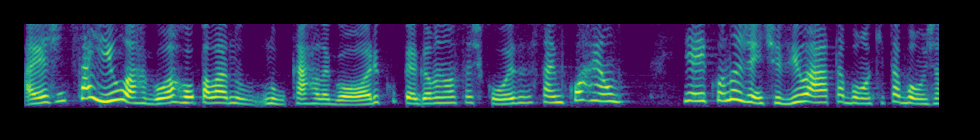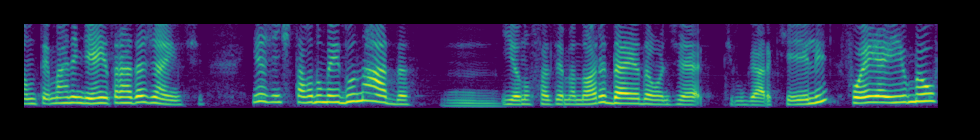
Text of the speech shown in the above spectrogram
Aí a gente saiu, largou a roupa lá no, no carro alegórico, pegamos nossas coisas e saímos correndo. E aí, quando a gente viu, ah, tá bom, aqui tá bom, já não tem mais ninguém atrás da gente. E a gente estava no meio do nada. E eu não fazia a menor ideia de onde é, que lugar aquele. Foi aí o meu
